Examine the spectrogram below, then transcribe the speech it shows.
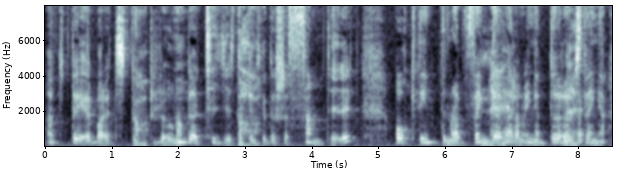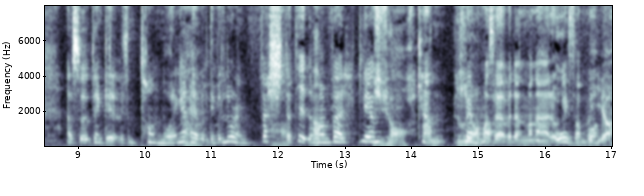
att det är bara ett stort rum där tio stycken ska duscha samtidigt? Och det är inte några väggar emellan och inga dörrar Nej. att stänga. Alltså jag tänker liksom tonåringar är väl, det är väl då den värsta tiden man verkligen Ja. kan skämmas Ja. över den man är. Och liksom, och, oh, ja.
